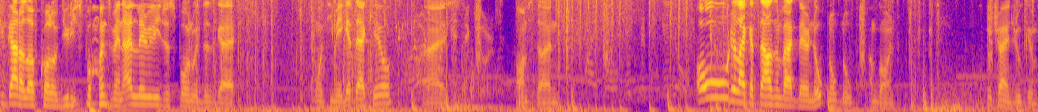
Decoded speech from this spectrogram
You gotta love Call of Duty spawns, man. I literally just spawned with this guy. Come on, teammate, get that kill. Nice. Oh, I'm stunned. Oh, they're like a thousand back there. Nope, nope, nope. I'm going. Let me try and juke him.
